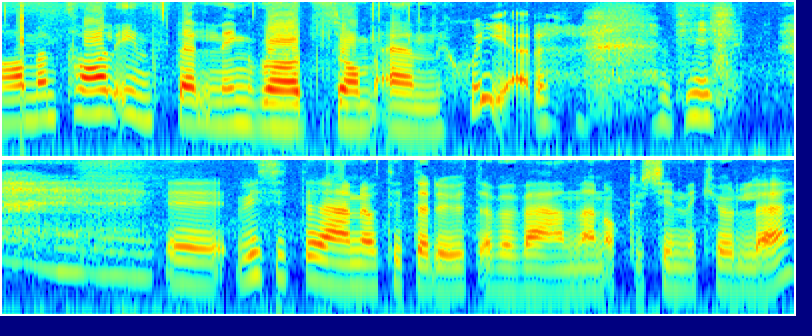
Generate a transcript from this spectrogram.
Ja, mental inställning vad som än sker. Vi, eh, vi sitter här nu och tittar ut över Vänern och Kinnekulle.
